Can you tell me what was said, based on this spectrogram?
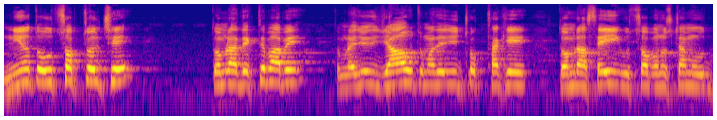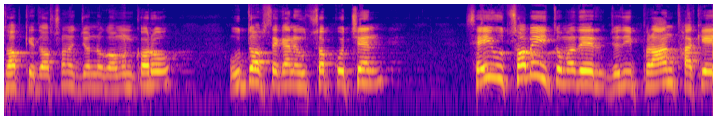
নিয়ত উৎসব চলছে। তোমরা দেখতে পাবে। তোমরা যদি যাও, তোমাদের যদি চোখ থাকে তোমরা সেই উৎসব অনুষ্ঠানে উদ্ধবকে দর্শনের জন্য গমন করো। উদ্ধব সেখানে উৎসব করছেন। সেই উৎসবেই তোমাদের যদি প্রাণ থাকে,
